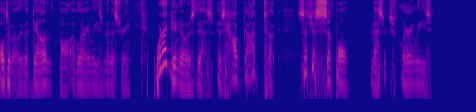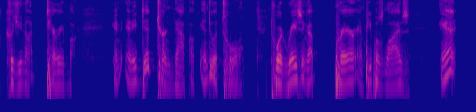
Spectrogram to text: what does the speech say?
ultimately the downfall of Larry Lea's ministry. What I do know is this is how God took such a simple message, Larry Lea's Could You Not Tarry book. And, and he did turn that book into a tool toward raising up prayer and people's lives and,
